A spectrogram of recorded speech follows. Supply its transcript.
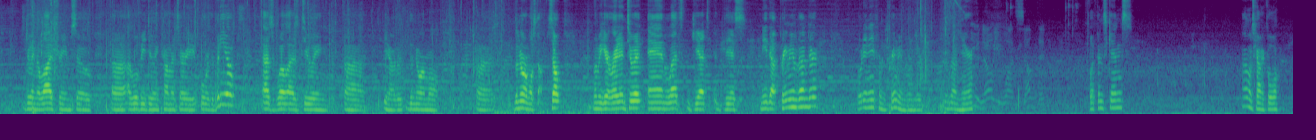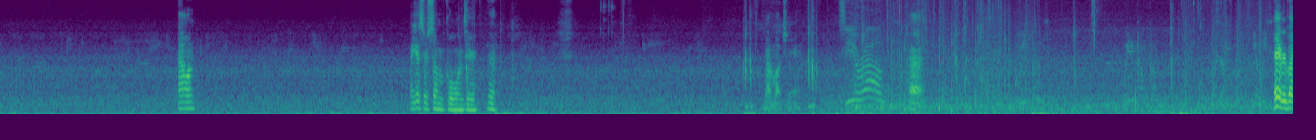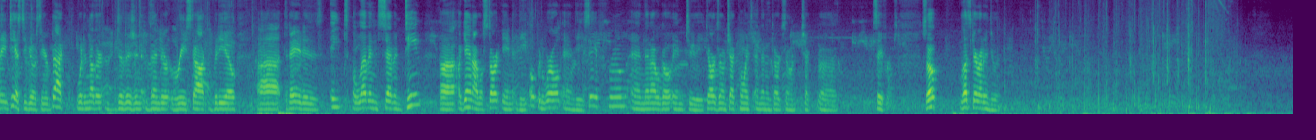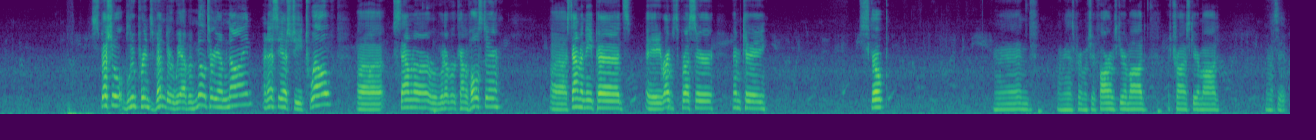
doing the live stream. So uh, I will be doing commentary for the video as well as doing, uh, you know, the, the normal uh, the normal stuff. So let me get right into it and let's get this. Need that premium vendor? What do you need from the premium vendor? What's down here? You know you want something. Weapon skins. That one's kind of cool. That one. I guess there's some cool ones here. Yeah. Not much in here. See you around. Alright. Hey everybody, DSD Ghost here, back with another Division Vendor Restock video. Uh, today it is 8 11 17. Uh, again, I will start in the open world and the safe room, and then I will go into the dark zone checkpoints and then the dark zone check uh, safe rooms. So, let's get right into it. Special Blueprints vendor. We have a military M9, an SASG 12, uh, stamina or whatever kind of holster, uh, stamina knee pads, a rifle suppressor, MK scope, and I mean that's pretty much it. Firearms gear mod, electronics gear mod, and that's it.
